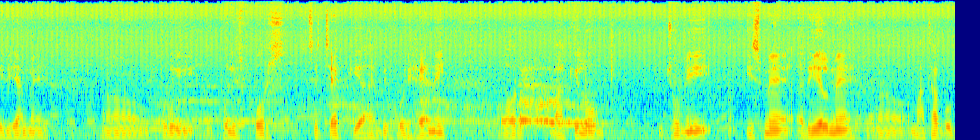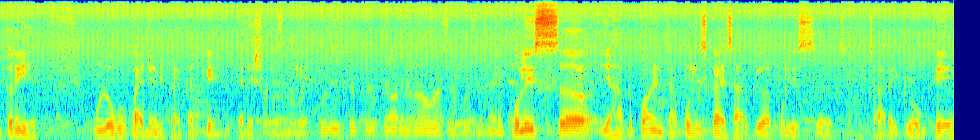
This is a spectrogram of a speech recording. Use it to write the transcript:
एरिया में अ, पूरी पुलिस फोर्स से चेक किया है अभी कोई है नहीं। और बाकी लोग जो भी इसमें रियल में अ, माथाकूट करी है उन लोगों को आइडेंटिफाई करके अरेस्ट करेंगे पुलिस के पैर पर लगा हुआ ऐसा कुछ नहीं पुलिस अ, यहाँ पे पॉइंट था पुलिस का एसआरपी और पुलिस अ, चार एक लोग थे अ,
